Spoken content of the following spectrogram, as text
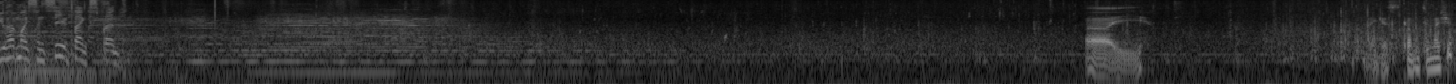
You have my sincere thanks, friend. I... I guess come to my ship.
